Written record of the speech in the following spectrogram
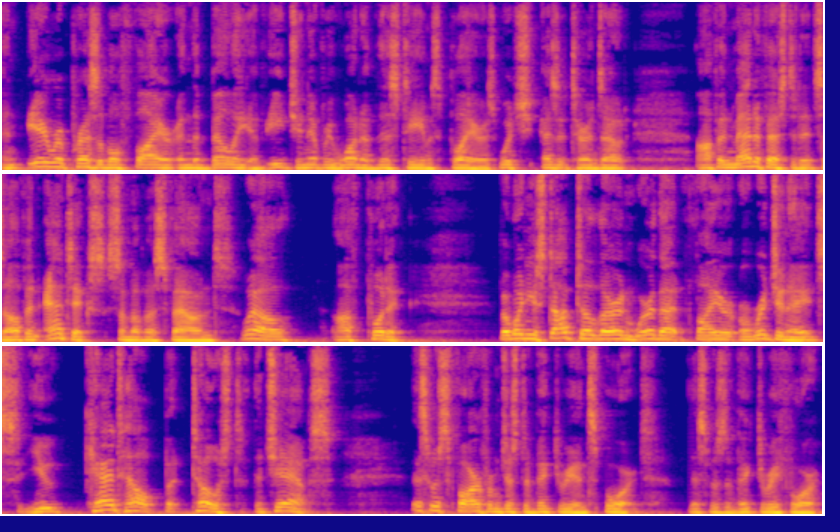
an irrepressible fire in the belly of each and every one of this team's players, which, as it turns out, often manifested itself in antics some of us found, well, off putting. But when you stop to learn where that fire originates, you can't help but toast the champs. This was far from just a victory in sport. This was a victory for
